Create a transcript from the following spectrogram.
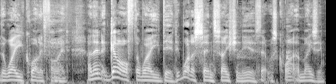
the way he qualified, and then to go off the way he did. What a sensation he is! That was quite amazing.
